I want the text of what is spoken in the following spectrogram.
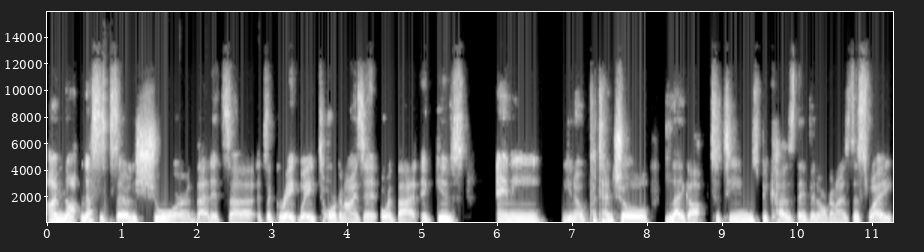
I'm not necessarily sure that it's a it's a great way to organize it or that it gives any you know potential leg up to teams because they've been organized this way.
